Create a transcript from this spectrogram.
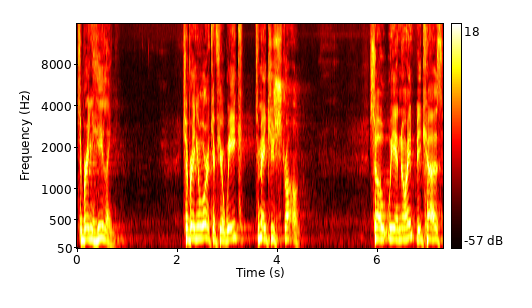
to bring healing to bring a work if you're weak, to make you strong. So we anoint because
